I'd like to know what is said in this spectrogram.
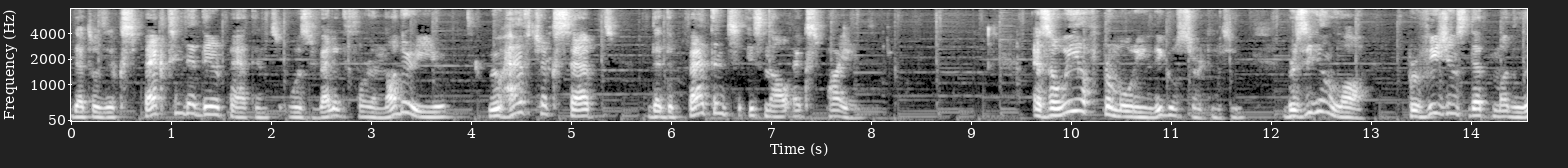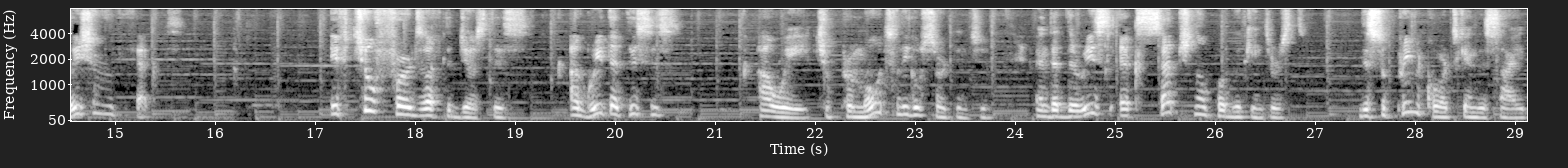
that was expecting that their patent was valid for another year will have to accept that the patent is now expired. As a way of promoting legal certainty, Brazilian law provisions that modulation of effects. If two thirds of the justice agree that this is a way to promote legal certainty and that there is exceptional public interest, the Supreme Court can decide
